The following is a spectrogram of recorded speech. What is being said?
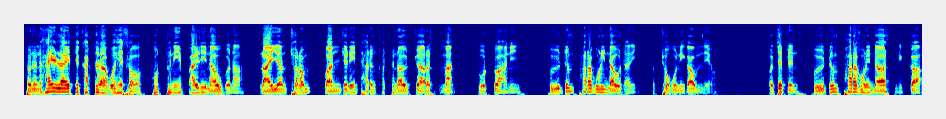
저는 하이라이트 카트라고 해서 코튼이 빨리 나오거나 라이언처럼 완전히 다른 카트 나올 줄 알았지만 그것도 아닌 골든 파라곤이 나오다니 어처구니가 없네요. 어쨌든 골든 파라곤이 나왔으니까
